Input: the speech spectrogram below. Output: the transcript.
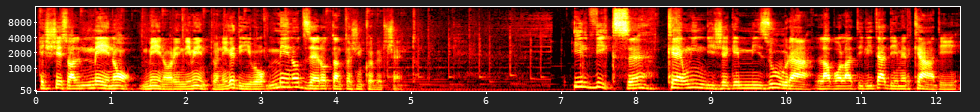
è sceso al meno, meno rendimento negativo, meno 0,85%. Il VIX, che è un indice che misura la volatilità dei mercati,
